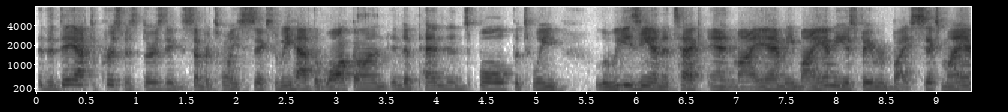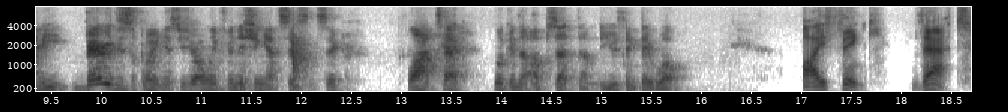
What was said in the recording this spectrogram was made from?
the day after Christmas, Thursday, December 26th, we have the walk-on Independence Bowl between Louisiana Tech and Miami. Miami is favored by six. Miami very disappointing this year, only finishing at six and six. La Tech looking to upset them. Do you think they will? I think that.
